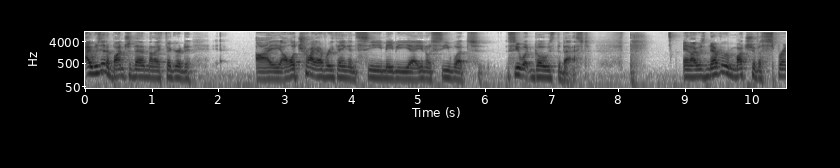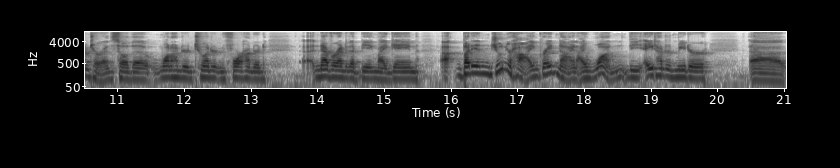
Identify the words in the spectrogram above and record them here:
I was in a bunch of them, and I figured I I'll try everything and see maybe uh, you know see what see what goes the best. And I was never much of a sprinter, and so the 100, 200, and 400 uh, never ended up being my game. Uh, but in junior high, in grade nine, I won the 800 meter. Uh,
